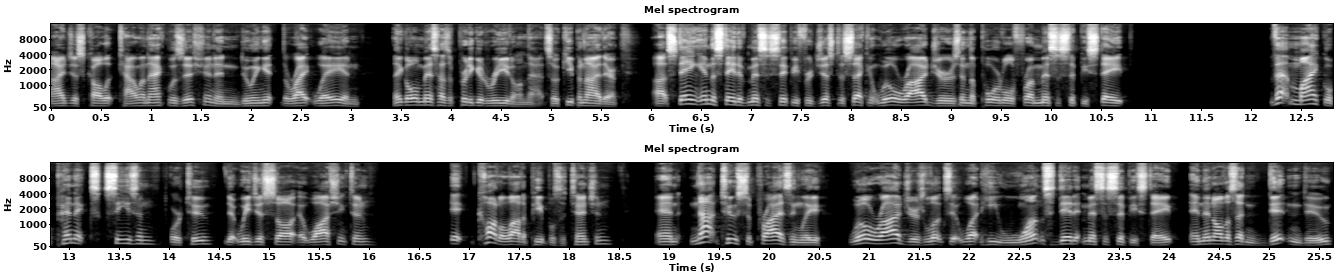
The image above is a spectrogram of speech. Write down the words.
I just call it talent acquisition and doing it the right way. And I think Ole Miss has a pretty good read on that. So keep an eye there. Uh, staying in the state of Mississippi for just a second, Will Rogers in the portal from Mississippi State. That Michael Penix season or two that we just saw at Washington, it caught a lot of people's attention. And not too surprisingly, Will Rogers looks at what he once did at Mississippi State and then all of a sudden didn't do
